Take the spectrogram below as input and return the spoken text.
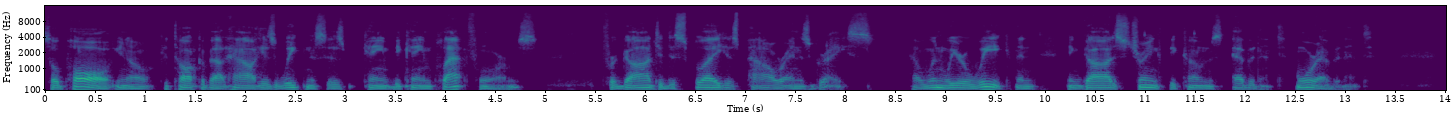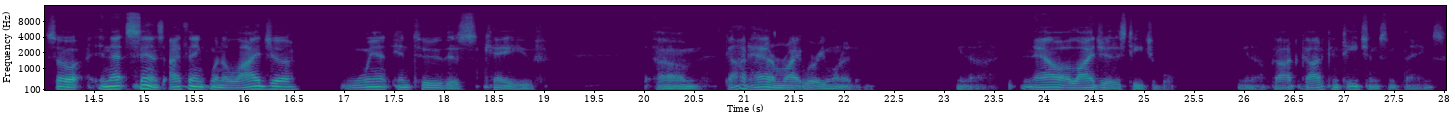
So Paul, you know, could talk about how his weaknesses became, became platforms for God to display his power and his grace. How when we are weak, then, then God's strength becomes evident, more evident. So, in that sense, I think when Elijah went into this cave, um, God had him right where he wanted him. You know, now Elijah is teachable. You know, God, God can teach him some things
